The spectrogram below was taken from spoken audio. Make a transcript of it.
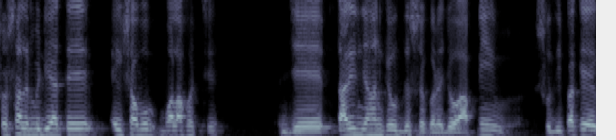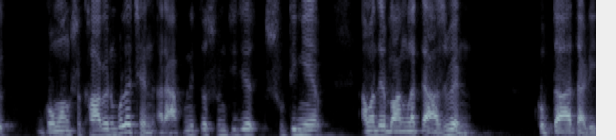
সোশ্যাল মিডিয়াতে এই সব বলা হচ্ছে যে, তারিন জাহানকে উদ্দেশ্য করে যে আপনি সুদীপাকে গোমাংস খাওয়াবেন বলেছেন? আর আপনি তো শুনছি যে শুটিং এ আমাদের বাংলাতে আসবেন খুব তাড়াতাড়ি,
